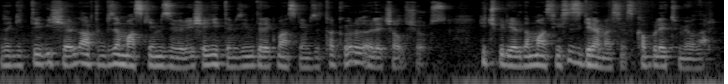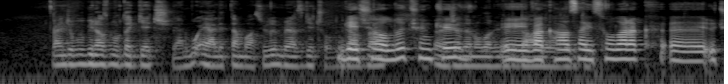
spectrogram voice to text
Mesela gittiğim iş yerinde artık bize maskemizi veriyor. İşe gittiğimiz gibi direkt maskemizi takıyoruz öyle çalışıyoruz. Hiçbir yerde maskesiz giremezsiniz. Kabul etmiyorlar. Bence bu biraz burada geç. Yani bu eyaletten bahsediyorum biraz geç oldu. Biraz Geç oldu çünkü e, vaka olurdu. sayısı olarak 3.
